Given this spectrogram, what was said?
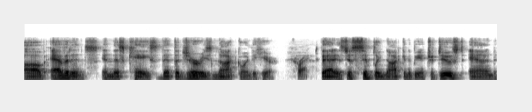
of evidence in this case that the jury's not going to hear. correct. That is just simply not going to be introduced. And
